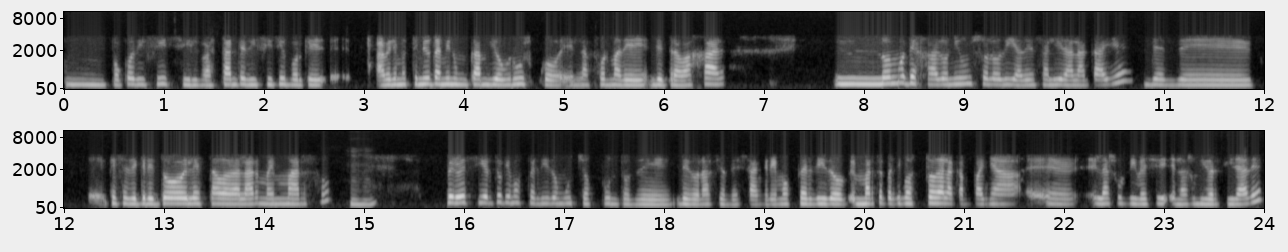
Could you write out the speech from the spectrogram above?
un poco difícil, bastante difícil, porque a hemos tenido también un cambio brusco en la forma de, trabajar. No hemos dejado ni un solo día de salir a la calle desde eh, que se decretó el estado de alarma en marzo. Pero es cierto que hemos perdido muchos puntos de, donación de sangre. Hemos perdido, en marzo perdimos toda la campaña eh, en, las en las universidades,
